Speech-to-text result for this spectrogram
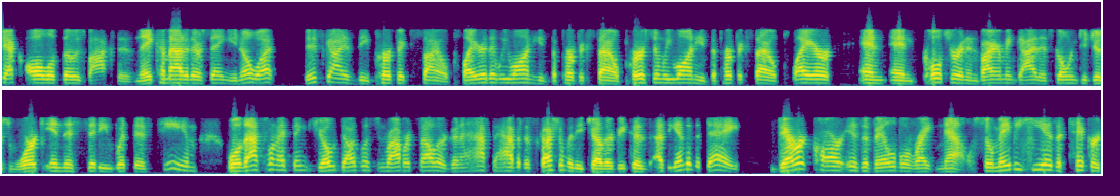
check all of those boxes and they come out of there saying, you know what, this guy is the perfect style player that we want. He's the perfect style person we want. He's the perfect style player and and culture and environment guy that's going to just work in this city with this team, well, that's when I think Joe Douglas and Robert Saleh are going to have to have a discussion with each other because at the end of the day, Derek Carr is available right now. So maybe he is a tick or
